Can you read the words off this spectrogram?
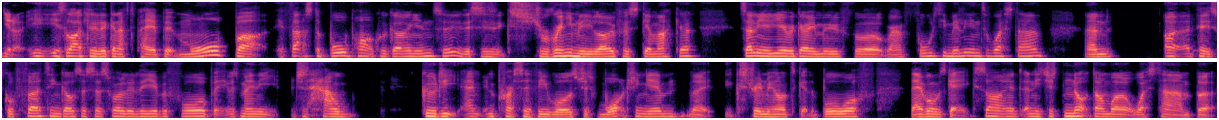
you know, it's likely they're going to have to pay a bit more, but if that's the ballpark we're going into, this is extremely low for Scamacca. It's only a year ago he moved for around 40 million to West Ham, and I think he scored 13 goals to Sassuolo the year before, but it was mainly just how good he, um, impressive he was just watching him, like extremely hard to get the ball off. Everyone was getting excited, and he's just not done well at West Ham, but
